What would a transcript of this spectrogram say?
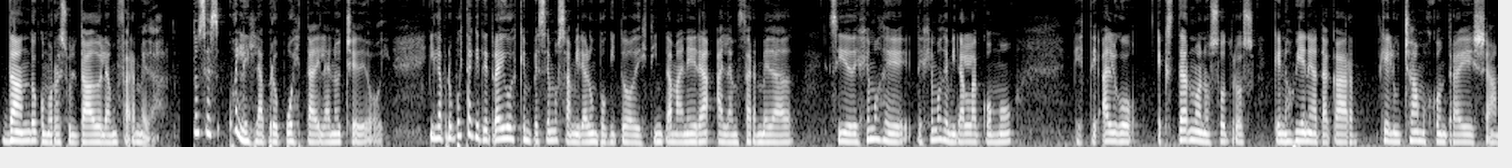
dando como resultado la enfermedad. Entonces, ¿cuál es la propuesta de la noche de hoy? Y la propuesta que te traigo es que empecemos a mirar un poquito de distinta manera a la enfermedad. Si dejemos, de, dejemos de mirarla como este, algo externo a nosotros que nos viene a atacar, que luchamos contra ella,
